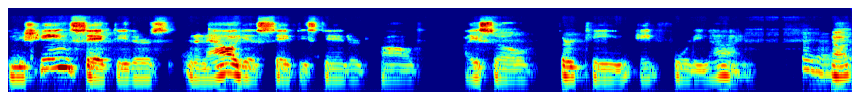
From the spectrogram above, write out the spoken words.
In machine safety, there's an analogous safety standard called ISO 13849. Mm-hmm. Now,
